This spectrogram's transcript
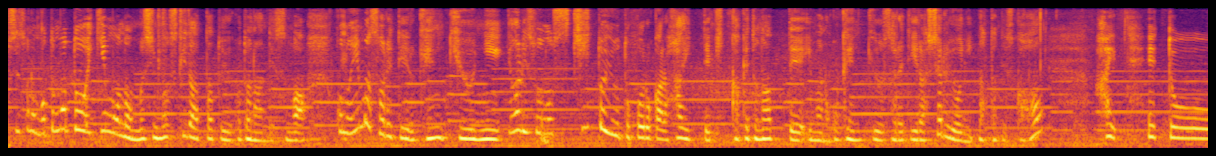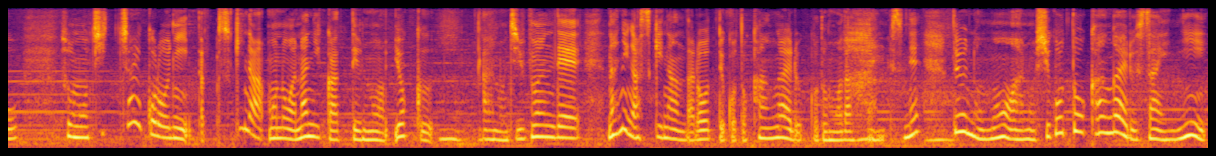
そしてそのもともと生き物虫も好きだったということなんですがこの今されている研究にやはりその好きというところから入ってきっかけとなって今のご研究されていらっしゃるようになったんですか？はい。えっとそのちっちゃい頃に好きなものは何かっていうのをよく、うん、あの自分で何が好きなんだろうっていうことを考える子供だったんですね。はい、というのもあの仕事を考える際に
